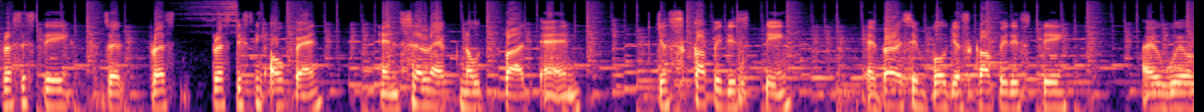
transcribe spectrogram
press this thing press press this thing open and select notepad and just copy this thing. And very simple just copy this thing. I will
